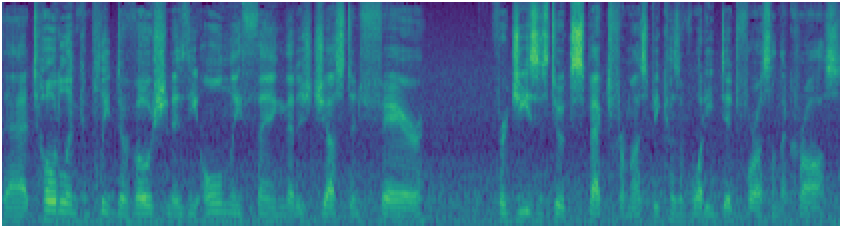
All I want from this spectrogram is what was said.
that total and complete devotion is the only thing that is just and fair for Jesus to expect from us because of what he did for us on the cross.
